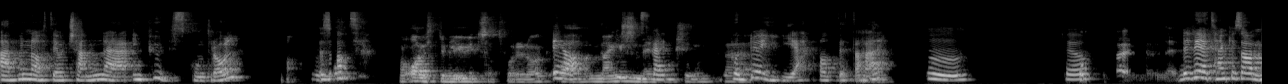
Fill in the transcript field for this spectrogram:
evna til å kjenne impulskontroll. sant? Og alt du blir utsatt for i dag. Ja, Mengden med informasjon. Fordøye alt dette her. Mm. Ja. Det er det jeg tenker sånn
